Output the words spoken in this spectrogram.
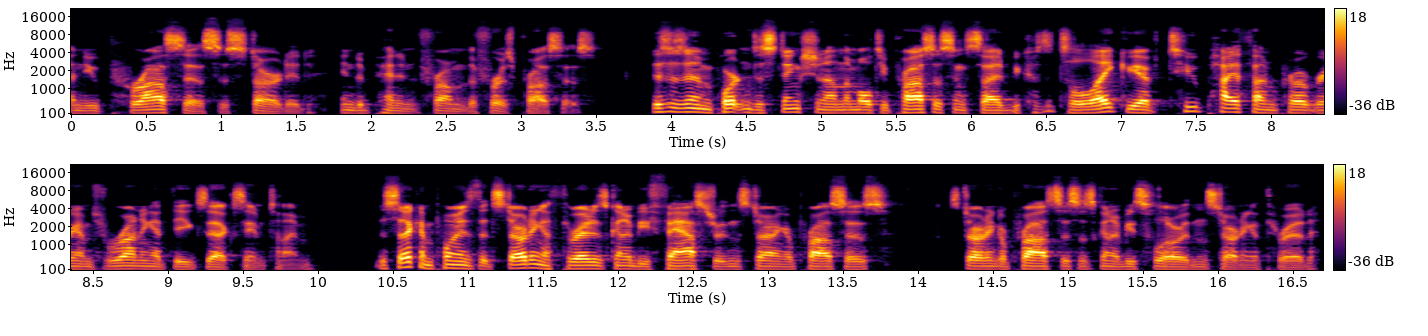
a new process is started, independent from the first process. This is an important distinction on the multiprocessing side because it's like you have two Python programs running at the exact same time. The second point is that starting a thread is going to be faster than starting a process. Starting a process is going to be slower than starting a thread.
